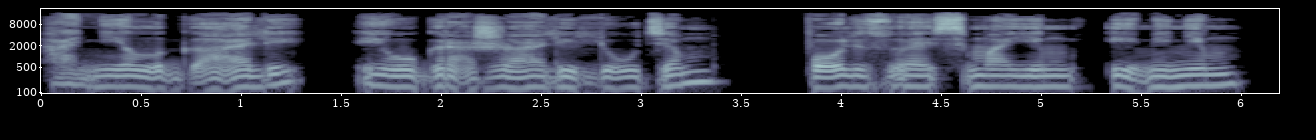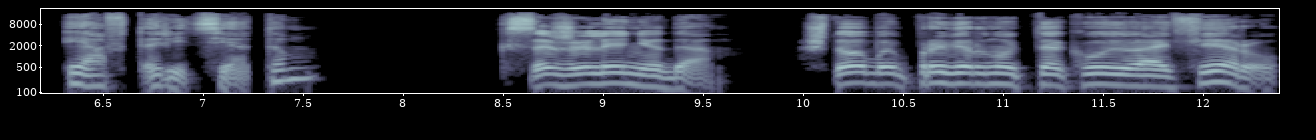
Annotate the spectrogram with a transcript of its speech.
Они лгали и угрожали людям, пользуясь моим именем и авторитетом? К сожалению, да. Чтобы провернуть такую аферу,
